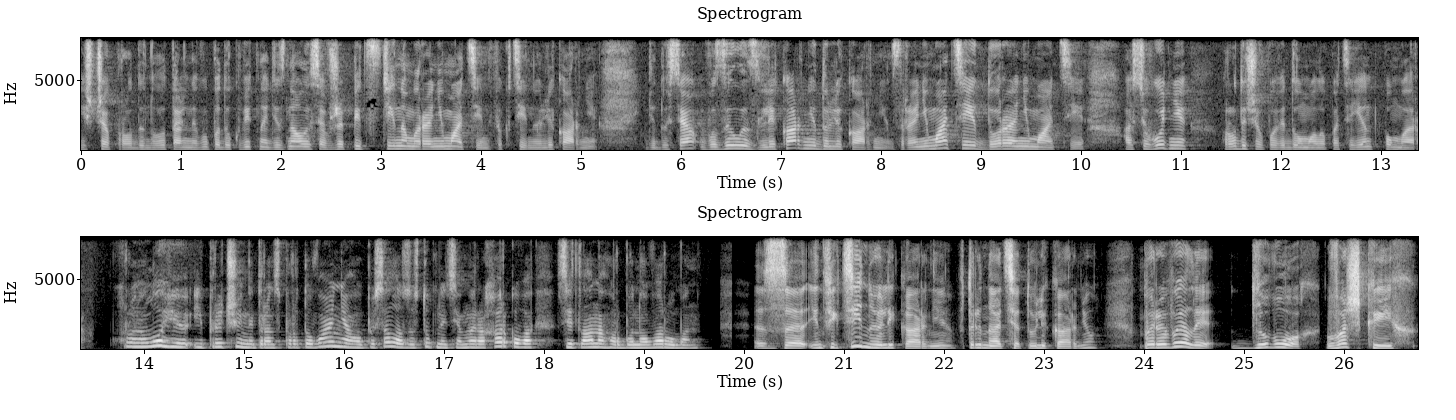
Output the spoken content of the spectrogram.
І ще про один летальний випадок вікна дізналися вже під стінами реанімації інфекційної лікарні. Дідуся возили з лікарні до лікарні, з реанімації до реанімації. А сьогодні родичів повідомили, пацієнт помер. Хронологію і причини транспортування описала заступниця мера Харкова Світлана Горбунова-Рубан. З інфекційної лікарні в 13-ту лікарню перевели двох важких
